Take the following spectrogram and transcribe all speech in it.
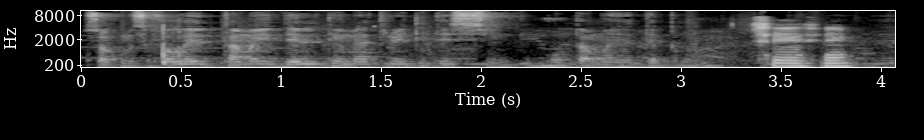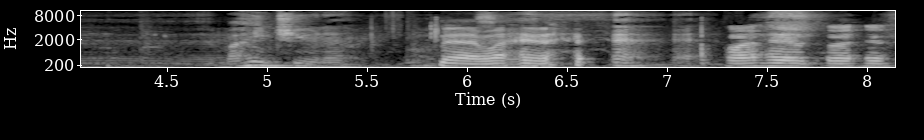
Só como você falou aí do tamanho dele, ele tem 1,85m. Bom tamanho até um. Sim, sim. É marrentinho, né? É, mas Marreto, marreto.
